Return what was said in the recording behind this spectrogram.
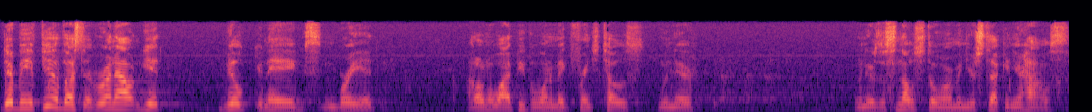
there'd be a few of us that run out and get milk and eggs and bread. I don't know why people want to make French toast when they're when there's a snowstorm and you're stuck in your house.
